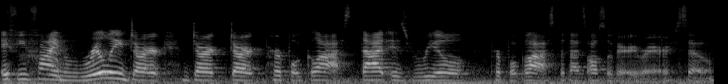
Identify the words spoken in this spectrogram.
If you find really dark, dark, dark purple glass, that is real purple glass, but that's also very rare. So,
